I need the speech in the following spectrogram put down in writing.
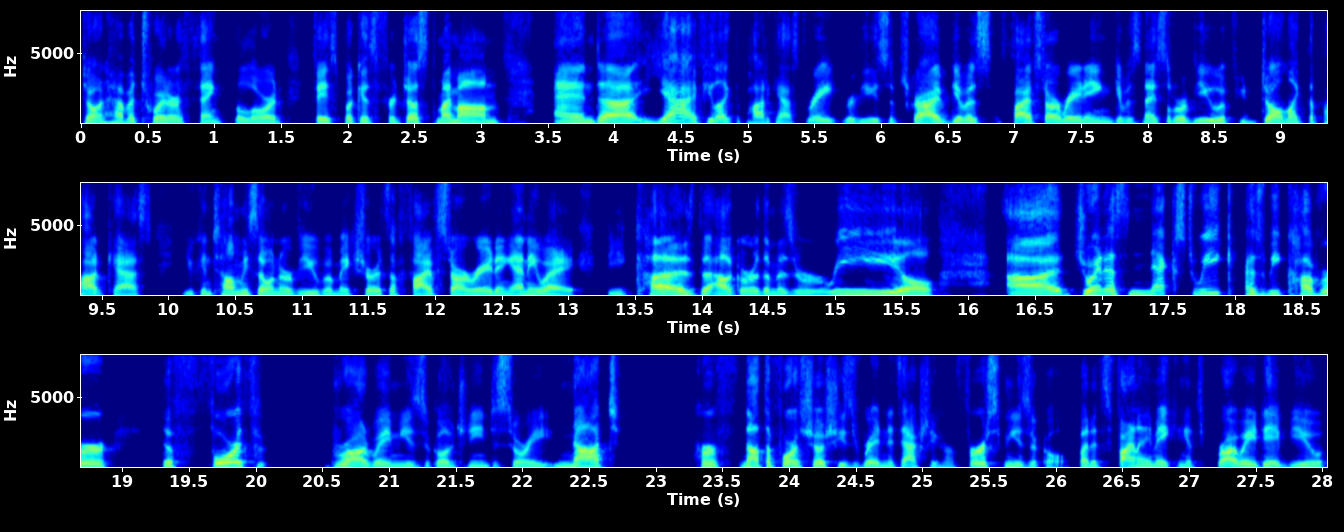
Don't have a Twitter, thank the Lord. Facebook is for just my mom. And uh, yeah, if you like the podcast, rate, review, subscribe, give us five star rating, give us a nice little review. If you don't like the podcast, you can tell me so in a review, but make sure it's a five star rating anyway, because the algorithm is real. Uh, join us next week as we cover the fourth Broadway musical of Jeanine Tesori, not her not the fourth show she's written. It's actually her first musical, but it's finally making its Broadway debut,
